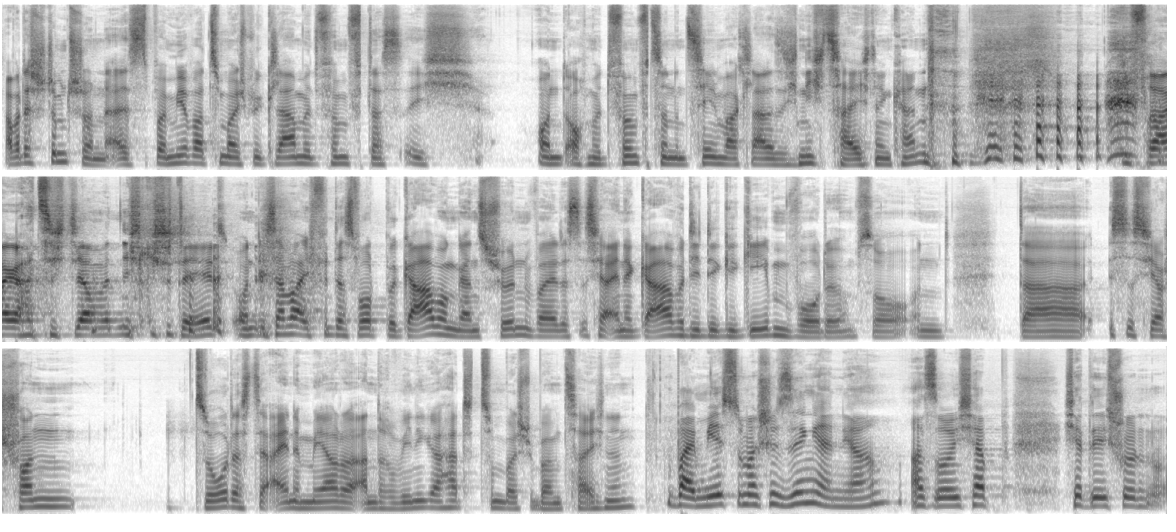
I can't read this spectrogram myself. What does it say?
Aber das stimmt schon. Es, bei mir war zum Beispiel klar mit fünf, dass ich und auch mit 15 und 10 war klar, dass ich nicht zeichnen kann. die Frage hat sich damit nicht gestellt. Und ich sag mal, ich finde das Wort Begabung ganz schön, weil das ist ja eine Gabe, die dir gegeben wurde. So, und da ist es ja schon so, dass der eine mehr oder andere weniger hat, zum Beispiel beim Zeichnen? Bei mir ist zum Beispiel Singen, ja. Also ich habe, ich hatte schon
